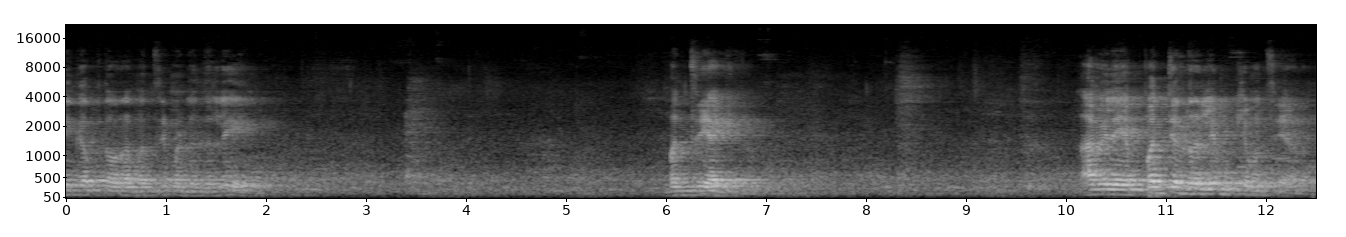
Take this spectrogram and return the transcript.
ನಿಗಮದವರ ಮಂತ್ರಿಮಂಡಲದಲ್ಲಿ ಮಂತ್ರಿಯಾಗಿದ್ದರು. ಆಮೇಲೆ ಎಪ್ಪತ್ತೆರಡರಲ್ಲಿ ಮುಖ್ಯಮಂತ್ರಿಯಾದರು.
